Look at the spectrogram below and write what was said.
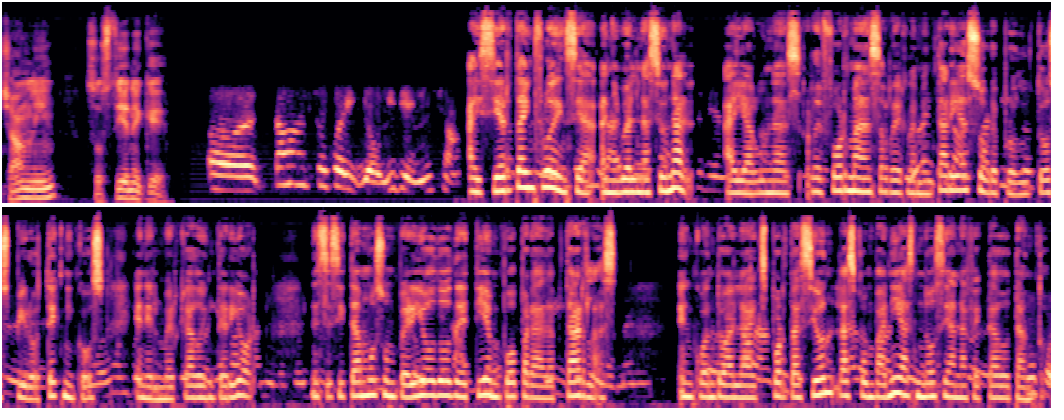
Changlin sostiene que hay cierta influencia a nivel nacional. Hay algunas reformas reglamentarias sobre productos pirotécnicos en el mercado interior. Necesitamos un periodo de tiempo para adaptarlas. En cuanto a la exportación, las compañías no se han afectado tanto.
